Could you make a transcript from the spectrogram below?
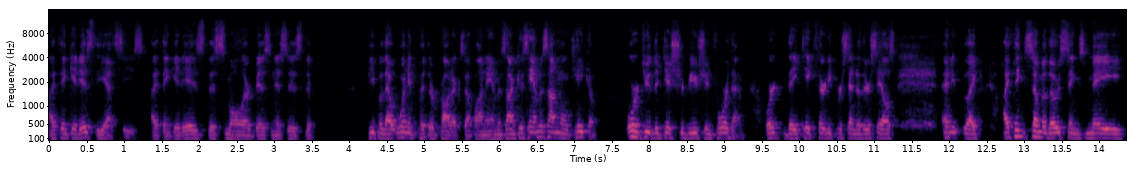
I think it is the Etsy's. I think it is the smaller businesses, the people that wouldn't put their products up on Amazon because Amazon won't take them or do the distribution for them or they take 30% of their sales. And like I think some of those things may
